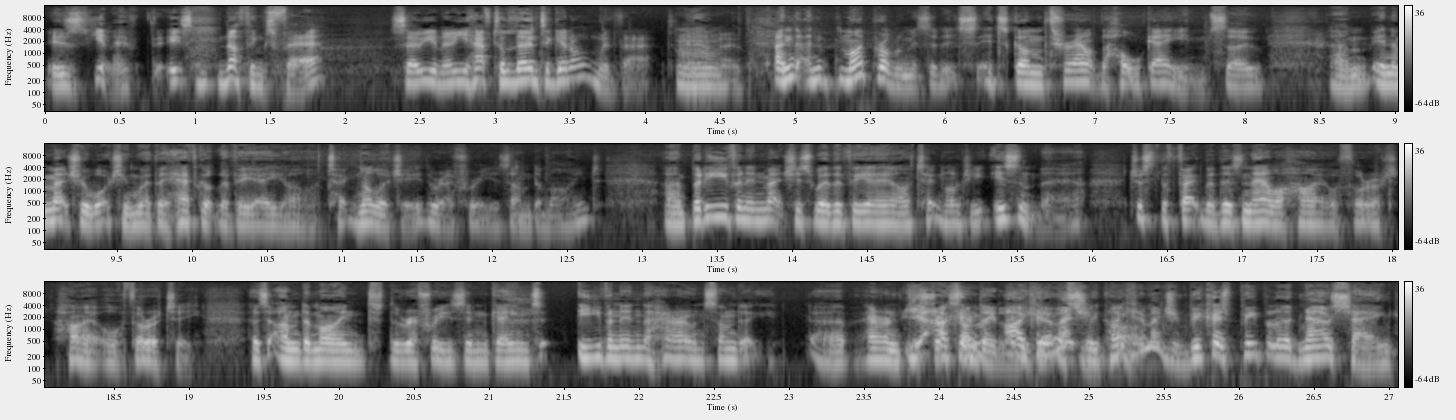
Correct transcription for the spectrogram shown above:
is, you know, it's nothing's fair. So you know you have to learn to get on with that. You Mm. know. And and my problem is that it's it's gone throughout the whole game. So um, in a match you're watching where they have got the VAR technology, the referee is undermined. Um, but even in matches where the VAR technology isn't there, just the fact that there's now a high authority, higher authority has undermined the referees in games, even in the Harrow and Sunday. Uh, Harrow and Yeah, I can, Sunday League. I can imagine. I can imagine because people are now saying,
